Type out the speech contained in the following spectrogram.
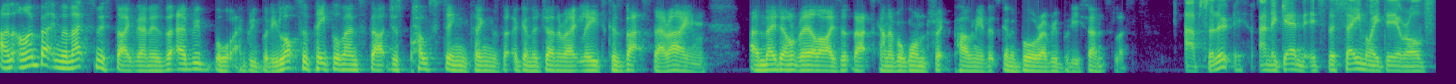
And I'm betting the next mistake then is that every or everybody, lots of people then start just posting things that are going to generate leads because that's their aim, and they don't realize that that's kind of a one-trick pony that's going to bore everybody senseless. Absolutely, and again, it's the same idea of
